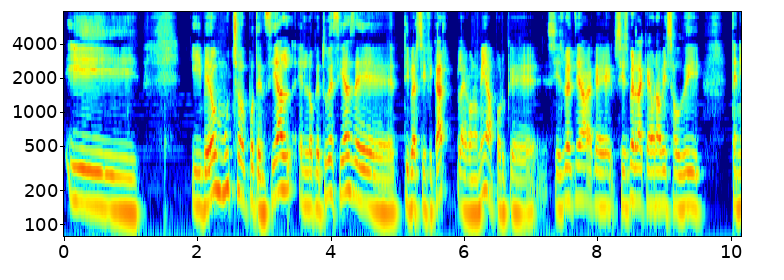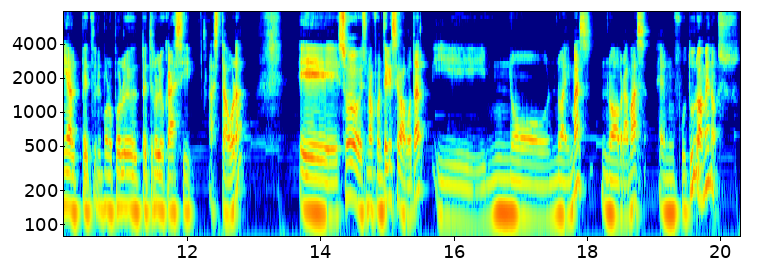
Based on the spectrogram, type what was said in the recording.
Y, y veo mucho potencial en lo que tú decías de diversificar la economía, porque si es verdad que, si es verdad que Arabia Saudí tenía el, monopolio del petróleo casi hasta ahora, eh, eso es una fuente que se va a agotar y no, no hay más, no habrá más en un futuro a menos.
